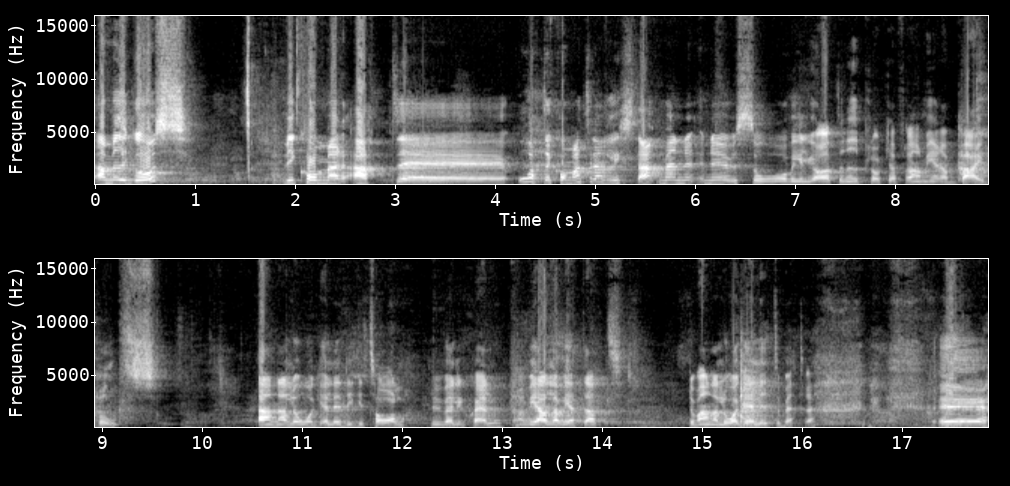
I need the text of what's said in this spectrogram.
amigos. Vi kommer att eh, återkomma till den lista, men nu så vill jag att ni plockar fram era Bibles. Analog eller digital, du väljer själv, men vi alla vet att de analoga är lite bättre. eh,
